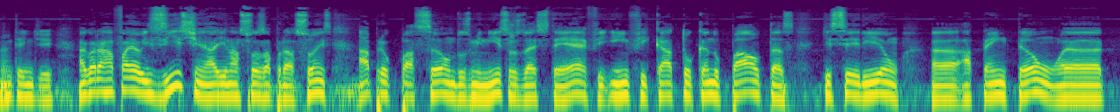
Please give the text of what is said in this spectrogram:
Né? Entendi. Agora, Rafael, existe aí nas suas apurações a preocupação dos ministros do STF em ficar tocando pautas que seriam uh, até então. Uh,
